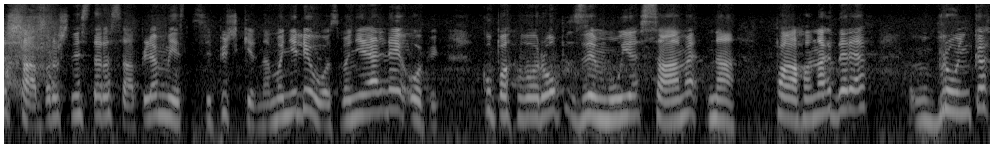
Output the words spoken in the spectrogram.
парша, борошниста роса, плямистці, пішкірна, моніліоз, моніальний опік. Купа хвороб зимує саме на пагонах дерев, в бруньках,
